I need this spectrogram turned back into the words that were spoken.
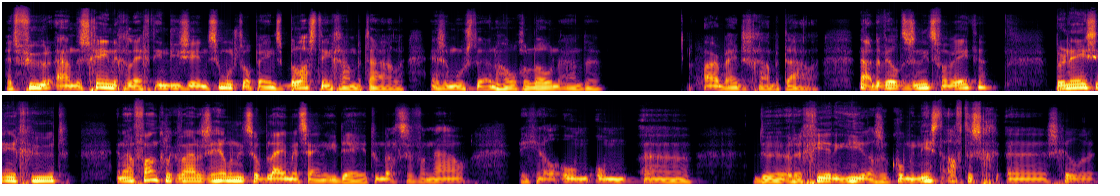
het vuur aan de schenen gelegd. In die zin, ze moesten opeens belasting gaan betalen. En ze moesten een hoger loon aan de arbeiders gaan betalen. Nou, daar wilden ze niets van weten. Bernays ingehuurd. En aanvankelijk waren ze helemaal niet zo blij met zijn ideeën. Toen dachten ze van nou, weet je wel, om, om eh, de regering hier als een communist af te sch- eh, schilderen,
